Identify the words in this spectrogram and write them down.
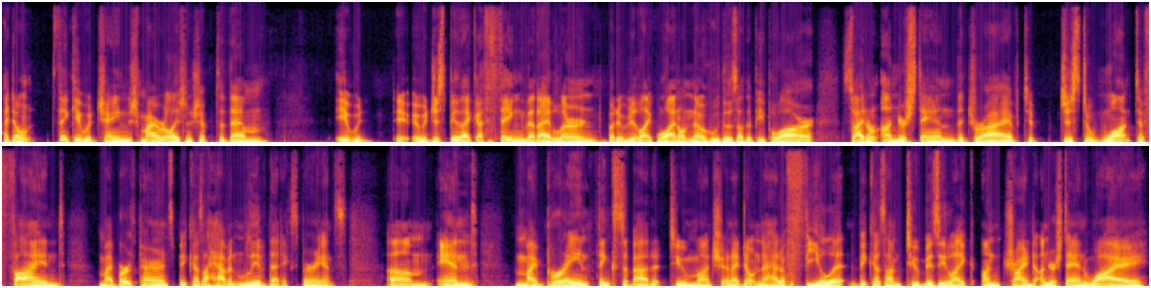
I don't think it would change my relationship to them. It would it, it would just be like a thing that I learned, but it would be like, well, I don't know who those other people are, so I don't understand the drive to just to want to find my birth parents because I haven't lived that experience, um, and my brain thinks about it too much, and I don't know how to feel it because I'm too busy like un- trying to understand why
